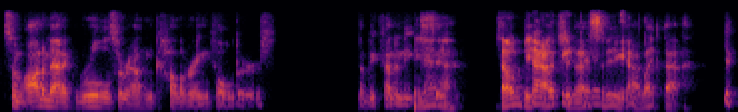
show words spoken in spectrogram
some automatic rules around coloring folders. That'd be kind of neat to see. Yeah. That would be That would actually, be that's pretty really, I like that.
